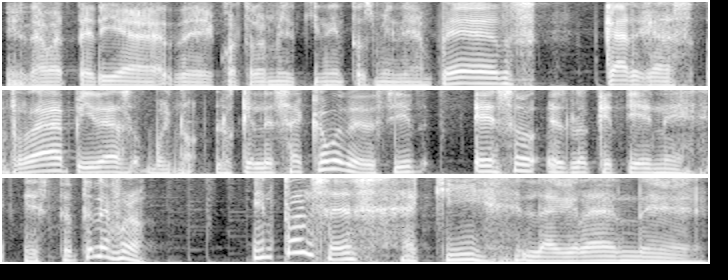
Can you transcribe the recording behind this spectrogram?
la batería de 4500 mAh, cargas rápidas. Bueno, lo que les acabo de decir, eso es lo que tiene este teléfono. Entonces, aquí la gran eh,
